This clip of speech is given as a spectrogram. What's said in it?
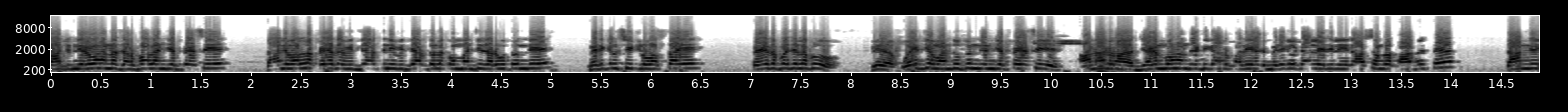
వాటి నిర్వహణ జరపాలని చెప్పేసి దానివల్ల పేద విద్యార్థిని విద్యార్థులకు మంచి జరుగుతుంది. మెడికల్ సీట్లు వస్తాయి. పేద ప్రజలకు వైద్యం అందుతుంది అని చెప్పేసి ఆనాడు జగన్మోహన్ రెడ్డి గారు పదిహేడు మెడికల్ కాలేజీలు ఈ రాష్ట్రంలో స్థాపిస్తే దాన్ని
